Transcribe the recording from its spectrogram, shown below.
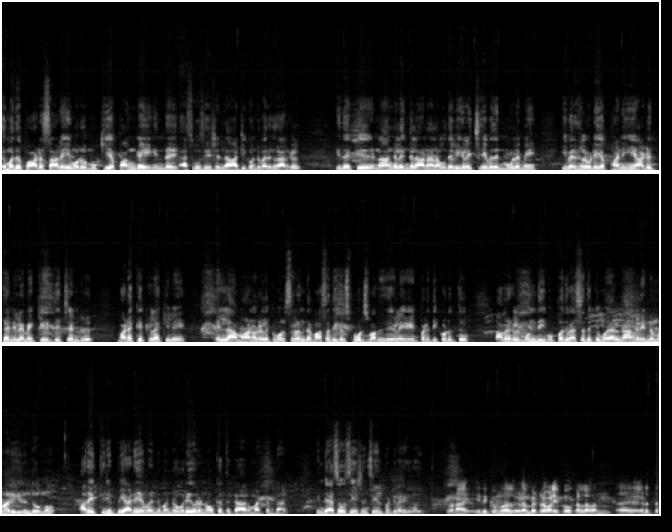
எமது பாடசாலையும் ஒரு முக்கிய பங்கை இந்த அசோசியேஷனில் ஆட்டிக்கொண்டு வருகிறார்கள். இதற்கு நாங்கள் எங்களான உதவிகளை செய்வதன் மூலமே இவர்களுடைய பணியை அடுத்த நிலைமைக்கு இட்டு சென்று வடக்கு கிழக்கிலே எல்லா மாணவர்களுக்கும் ஒரு சிறந்த வசதிகள் ஸ்போர்ட்ஸ் வசதிகளை ஏற்படுத்தி கொடுத்து அவர்கள் முந்தி முப்பது வருஷத்துக்கு முதல் நாங்கள் என்ன மாதிரி இருந்தோமோ அதை திருப்பி அடைய வேண்டும் என்ற ஒரே ஒரு நோக்கத்துக்காக மட்டும்தான் இந்த அசோசியேஷன் செயல்பட்டு வருகிறது. நான் இதுக்கு முதல் இடம்பெற்ற வழிபோக்கங்களில் வந்து அஹ், எடுத்த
